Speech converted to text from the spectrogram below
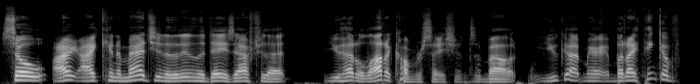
So I, I can imagine that in the days after that, you had a lot of conversations about you got married. But I think of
